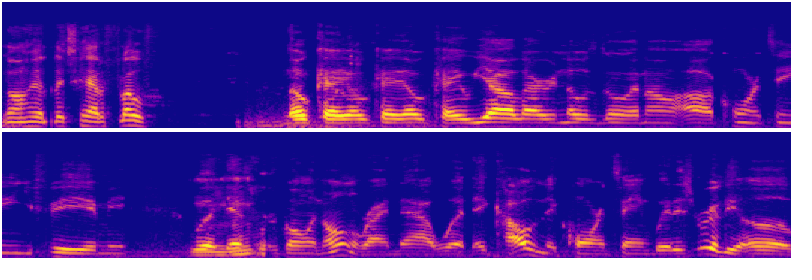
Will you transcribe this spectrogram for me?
go ahead, let you have the flow. Okay, okay, okay. Well, y'all already know what's going on. All quarantine, you feel me? But that's Mhm. what's going on right now. What they calling it quarantine, but it's really uh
